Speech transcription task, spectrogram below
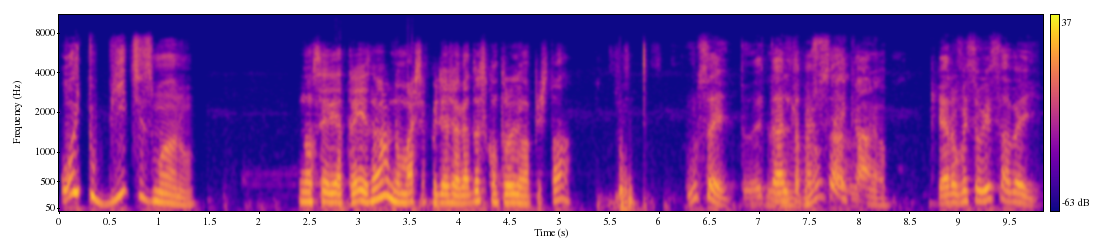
8 bits, mano. Não seria três, não? No Master podia jogar dois controles e uma pistola? Não sei. Ele tá, ele tá não sei, perguntando. cara. Quero ver se alguém sabe aí.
